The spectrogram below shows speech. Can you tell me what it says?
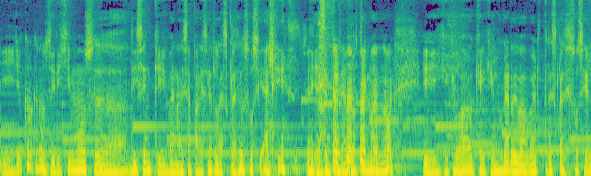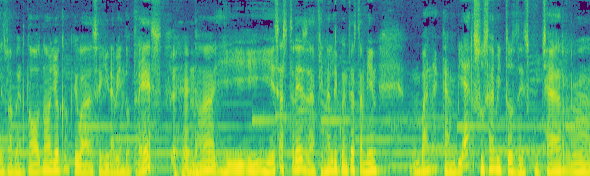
Y yo creo que nos dirigimos, ah, dicen que van a desaparecer las clases sociales, ya se entrarían los temas, ¿no? Y que, que va- que- que en lugar de va a haber tres clases sociales va a haber dos, no, yo creo que va a seguir habiendo tres. ¿no? Y, y- y esas tres, a final de cuentas, también van a cambiar sus hábitos de escuchar eh,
